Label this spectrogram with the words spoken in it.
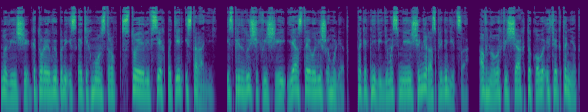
Но вещи, которые выпали из этих монстров, стоили всех потерь и стараний. Из предыдущих вещей я оставил лишь амулет, так как невидимость мне еще не раз пригодится. А в новых вещах такого эффекта нет.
